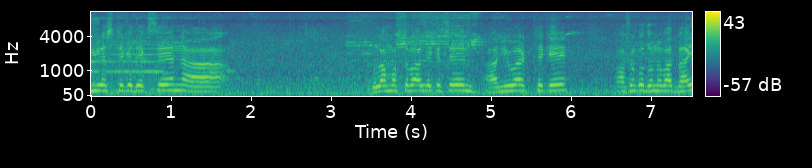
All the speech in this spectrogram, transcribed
ইউএস থেকে দেখছেন গোলাম মোস্তফা লিখেছেন নিউ ইয়র্ক থেকে। অসংখ্য ধন্যবাদ ভাই।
